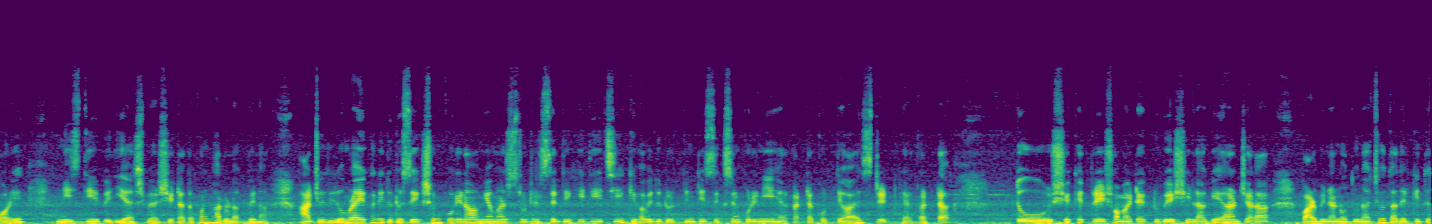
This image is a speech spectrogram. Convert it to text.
পরে নিচ দিয়ে বেরিয়ে আসবে আর সেটা তখন ভালো লাগবে না। আর যদি তোমরা এখানে দুটো সেকশন করে নাও, আমি আমার স্টুডেন্টসদের দেখিয়ে দিয়েছি কীভাবে দুটো তিনটে সেকশন করে নিয়ে হেয়ার কাটটা করতে হয় স্ট্রেট হেয়ার কাটটা তো সেক্ষেত্রে সময়টা একটু বেশি লাগে আর যারা পারবে না, নতুন আছো, তাদের কিন্তু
